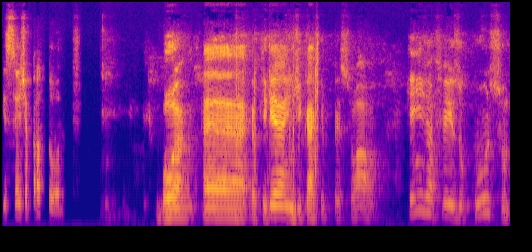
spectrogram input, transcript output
e seja para todos. Boa. É, eu queria indicar aqui para o pessoal, quem já fez o curso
